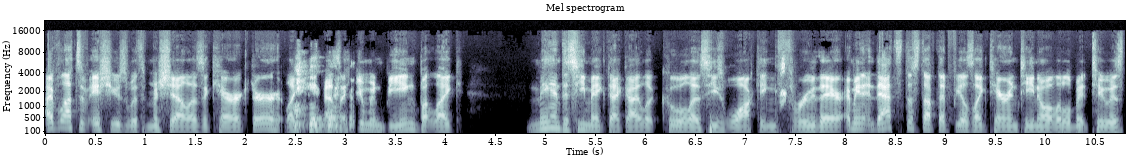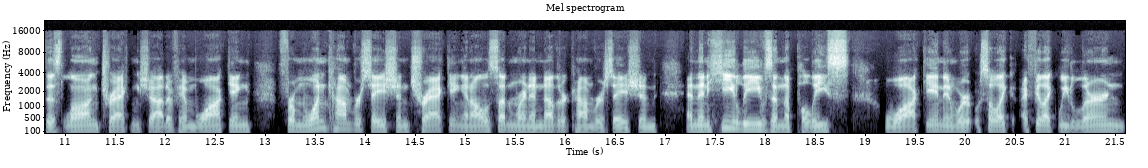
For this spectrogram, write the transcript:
I have lots of issues with Michel as a character, like as a human being, but like man, does he make that guy look cool as he's walking through there. I mean, and that's the stuff that feels like Tarantino a little bit too, is this long tracking shot of him walking from one conversation, tracking, and all of a sudden we're in another conversation, and then he leaves and the police walk in, and we're so like I feel like we learn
